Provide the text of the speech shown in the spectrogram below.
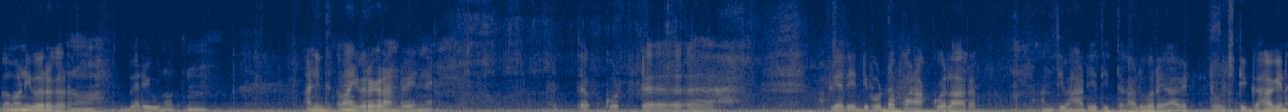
ගමන ඉවර කරනවා. බැරි වුණොත් ම්, අනිද්දා තමයි ඉවර කරන්න වෙන්නේ. එතකොට අපි අද එද්දි පොඩ්ඩක් පරක්කු වෙලා අර අන්තිම හරිය තිත්ත කළුවර යාවේ ටෝච් ටික ගහගෙන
